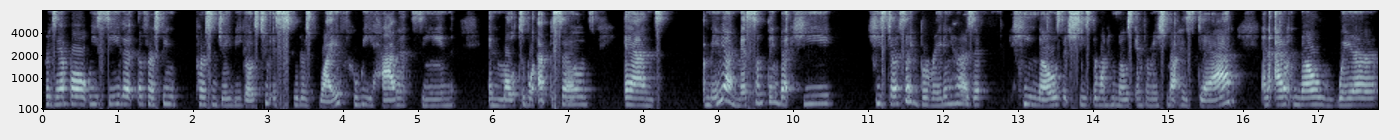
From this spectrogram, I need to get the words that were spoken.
For example, we see that the first pe- person JB goes to is Scooter's wife, who we haven't seen in multiple episodes. And maybe I missed something, but he he starts like berating her as if he knows that she's the one who knows information about his dad. And I don't know where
